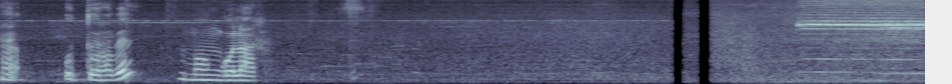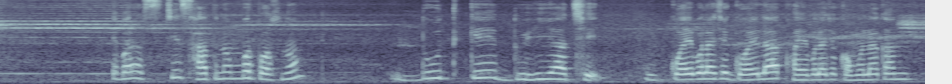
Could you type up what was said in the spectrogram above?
হ্যাঁ উত্তর হবে মঙ্গলার। এবার আসছে সাত নম্বর প্রশ্ন। দুধকে দুহিয়াছে। কয়ে বলা আছে গয়লা, ক্ষয়ে বলা আছে কমলাকান্ত,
